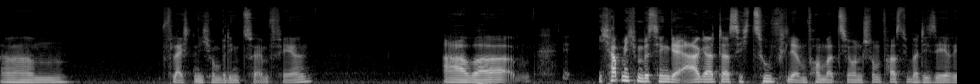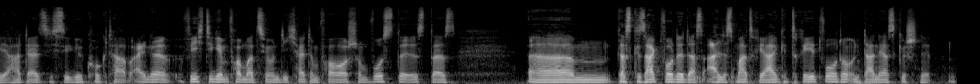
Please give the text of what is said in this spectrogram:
Ähm, vielleicht nicht unbedingt zu empfehlen. Aber ich habe mich ein bisschen geärgert, dass ich zu viele Informationen schon fast über die Serie hatte, als ich sie geguckt habe. Eine wichtige Information, die ich halt im Voraus schon wusste, ist, dass, ähm, dass gesagt wurde, dass alles Material gedreht wurde und dann erst geschnitten.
